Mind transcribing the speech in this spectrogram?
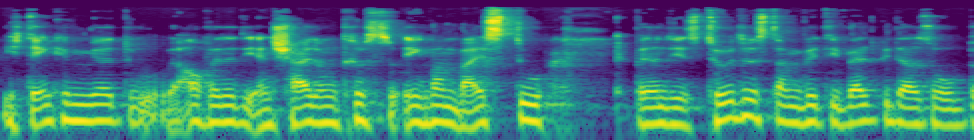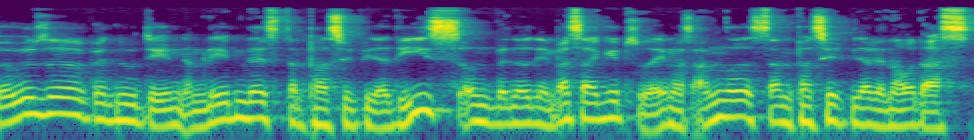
ich denke mir, du, auch wenn du die Entscheidung triffst, irgendwann weißt du, wenn du die jetzt tötest, dann wird die Welt wieder so böse. Wenn du den am Leben lässt, dann passiert wieder dies. Und wenn du dem Wasser gibst oder irgendwas anderes, dann passiert wieder genau das.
